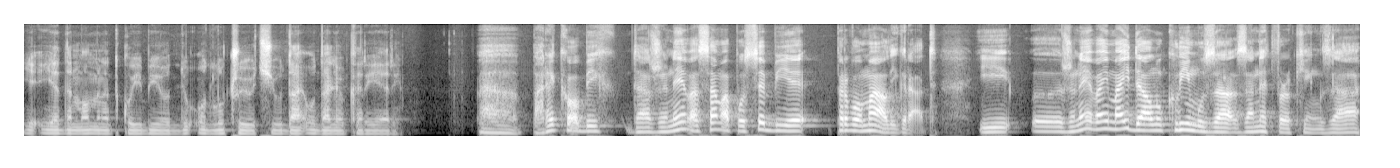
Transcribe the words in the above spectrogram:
je, jedan moment koji je bio odlu- odlučujući u, da, u daljoj karijeri? Pa rekao bih da Ženeva sama po sebi je prvo mali grad i e, Ženeva ima idealnu klimu za, za networking, za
